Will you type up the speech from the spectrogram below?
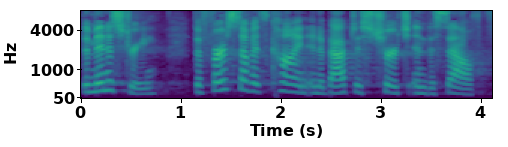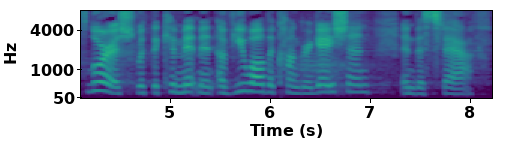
The ministry, the first of its kind in a Baptist church in the South, flourished with the commitment of you all, the congregation, and the staff.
